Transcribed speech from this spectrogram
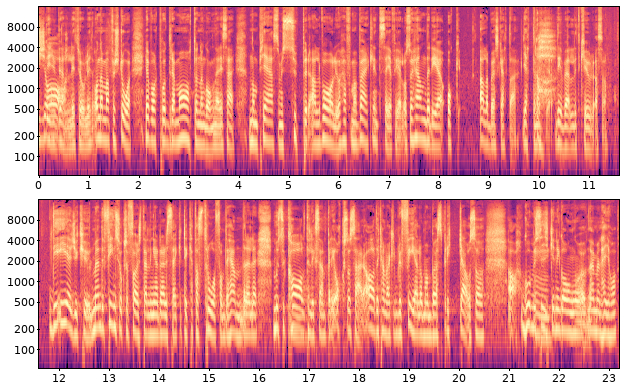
Ja. Det är ju väldigt roligt. Och när man förstår. Jag har varit på Dramaten någon gång när det är så här, någon pjäs som är superallvarlig och här får man verkligen inte säga fel. Och så händer det och alla börjar skratta jättemycket. Oh. Det är väldigt kul alltså det är ju kul, men det finns också föreställningar där det säkert är katastrof om det händer. Eller musikal mm. till exempel är också så här, ja, det kan verkligen bli fel om man börjar spricka och så ja, går musiken mm. igång. Och, nej, men, hej och.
